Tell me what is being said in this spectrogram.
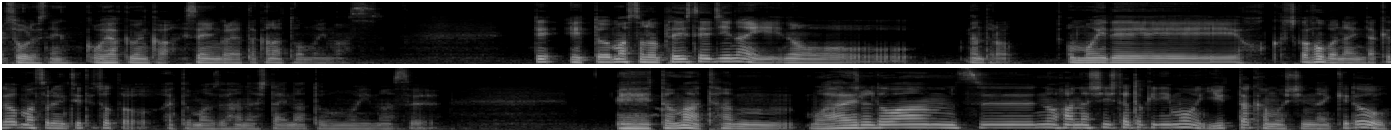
そうですね、500円か1000円ぐらいだったかなと思います。で、えっと、まあ、そのプレイステージ内の、なんだろう、思い出しかほぼないんだけど、まあ、それについてちょっと、えっと、まず話したいなと思います。えっと、まあ、多分、ワイルドアームズの話した時にも言ったかもしれないけど、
